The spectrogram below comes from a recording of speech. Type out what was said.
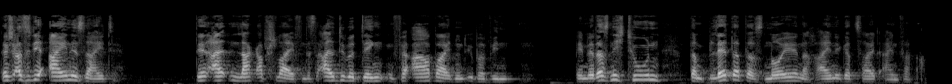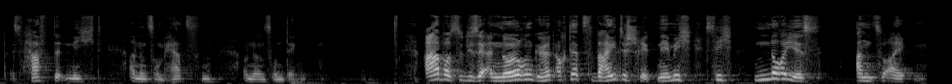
Das ist also die eine Seite. Den alten Lack abschleifen, das alte überdenken, verarbeiten und überwinden. Wenn wir das nicht tun, dann blättert das Neue nach einiger Zeit einfach ab. Es haftet nicht an unserem Herzen und unserem Denken. Aber zu dieser Erneuerung gehört auch der zweite Schritt, nämlich sich Neues anzueignen.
